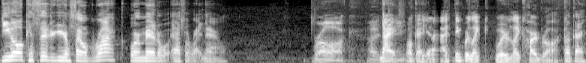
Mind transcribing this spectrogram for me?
Do you all consider yourself rock or metal as of right now? Rock. I Nice. think. Okay. Yeah, I think we're like we're like hard rock. Okay.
